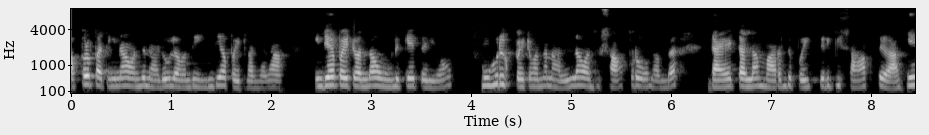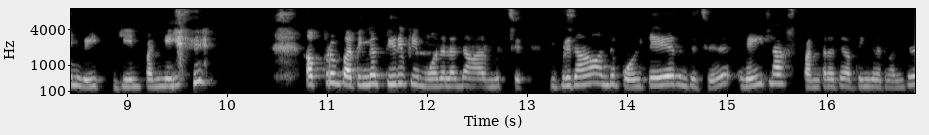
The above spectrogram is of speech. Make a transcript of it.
அப்புறம் பார்த்தீங்கன்னா வந்து நடுவில் வந்து இந்தியா போயிட்டு வந்தேனா, இந்தியா போயிட்டு வந்தால் உங்களுக்கே தெரியும். ஊருக்கு போயிட்டு வந்தால் நல்லா வந்து சாப்பிடுவோம் நம்ம டயட் எல்லாம் மறந்து போய் திருப்பி சாப்பிட்டு அகைன் வெயிட் கெயின் பண்ணி அப்புறம் பார்த்தீங்கன்னா, திருப்பி முதல்ல தான் ஆரம்பிச்சு, இப்படிதான் வந்து போயிட்டே இருந்துச்சு. வெயிட் லாஸ் பண்ணுறது அப்படிங்கிறது வந்து,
